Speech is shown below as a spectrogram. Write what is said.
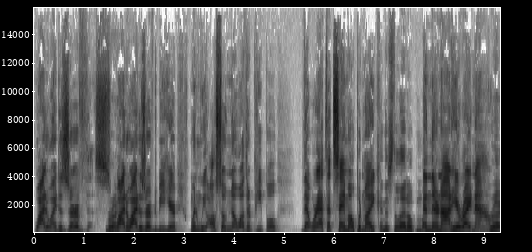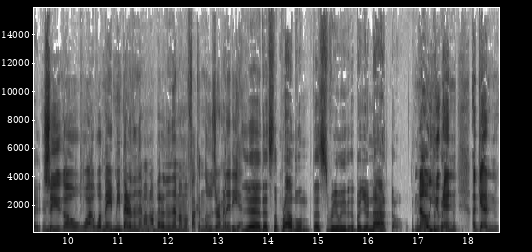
"Why do I deserve this? Right. Why do I deserve to be here?" When we also know other people that were at that same open mic and they're still at open mic. and they're not here right now. Right, and So you go, what? What made me better than them? I'm not better than them. I'm a fucking loser. I'm an idiot. yeah, that's the problem. That's really, but you're not though. No, you. And again,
